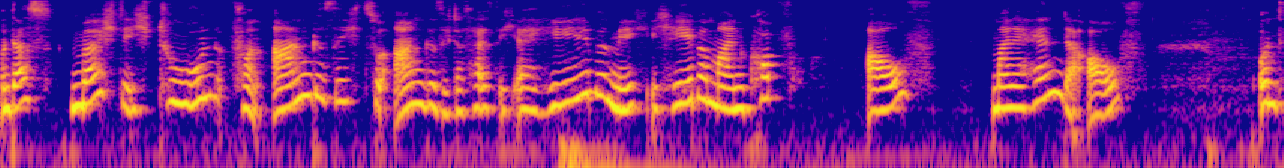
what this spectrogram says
Und das möchte ich tun von Angesicht zu Angesicht. Das heißt, ich erhebe mich, ich hebe meinen Kopf auf, meine Hände auf und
